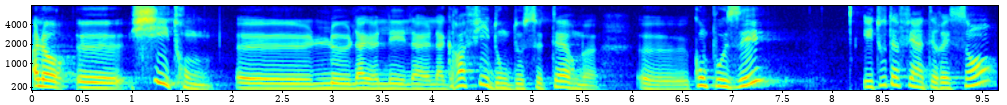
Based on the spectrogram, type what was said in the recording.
Alors, Tong, le, la, la, graphie donc, de ce terme composé est tout à fait intéressant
